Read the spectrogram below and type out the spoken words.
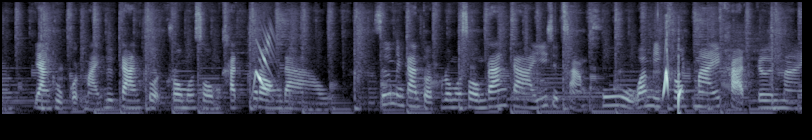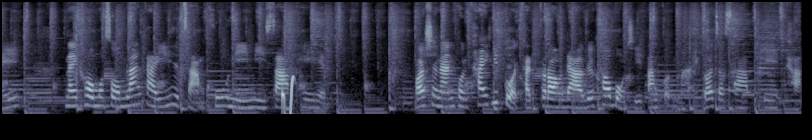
ำอย่างถูกกฎหมายคือการตรวจโครโมโซมคัดกรองดาว ซึ่งเป็นการตรวจโครโมโซมร่างกาย 23 คู่ ว่ามีครบไหมขาดเกินไหมในโครโมโซมร่างกาย 23 คู่นี้มีทราบเพศ เพราะฉะนั้นคนไข้ที่ตรวจคัดกรองดาวด้วยข้อบ่งชี้ตามกฎหมายก็จะทราบเพศค่ะ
